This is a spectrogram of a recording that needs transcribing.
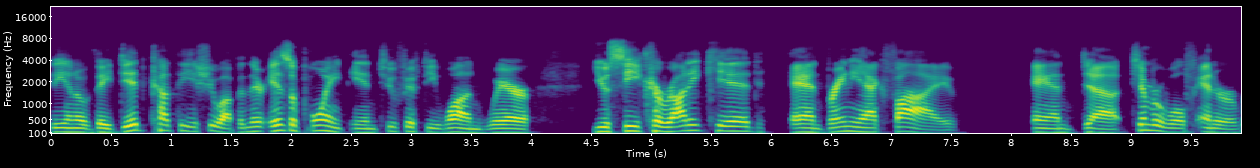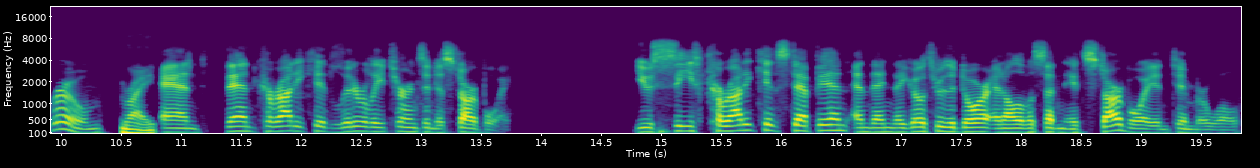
you know they did cut the issue up and there is a point in 251 where you see karate kid and brainiac 5 and uh, timberwolf enter a room Right. and then Karate Kid literally turns into Starboy. You see Karate Kid step in, and then they go through the door, and all of a sudden it's Starboy and Timberwolf.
